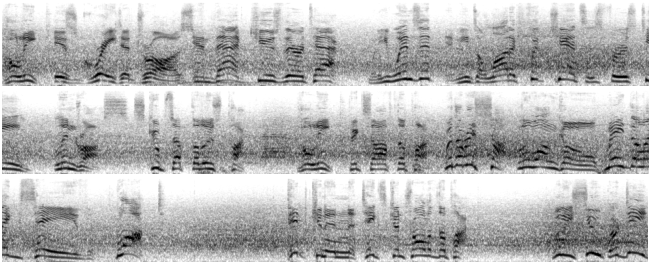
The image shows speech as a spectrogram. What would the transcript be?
Polik is great at draws. And that cues their attack. When he wins it, it means a lot of quick chances for his team. Lindros scoops up the loose puck. Polik picks off the puck with a wrist shot. Luongo made the leg save. Blocked. Pitkanen takes control of the puck. Will he shoot or dig?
